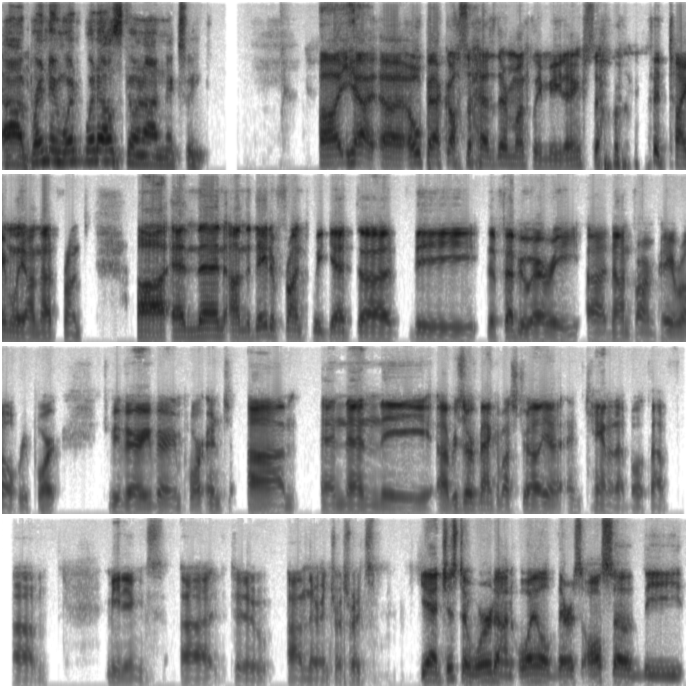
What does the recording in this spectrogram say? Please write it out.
Uh, Brendan, what what else going on next week? Uh, yeah, uh, OPEC also has their monthly meeting, so timely on that front. Uh, and then on the data front, we get uh, the the February uh, non-farm payroll report, which will be very very important. Um, and then the uh, Reserve Bank of Australia and Canada both have um, meetings uh, to on their interest rates. Yeah, just a word on oil. There's also the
